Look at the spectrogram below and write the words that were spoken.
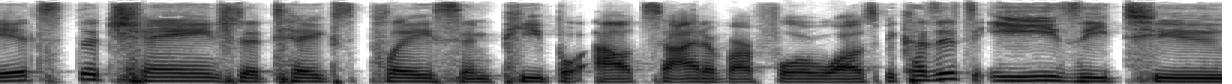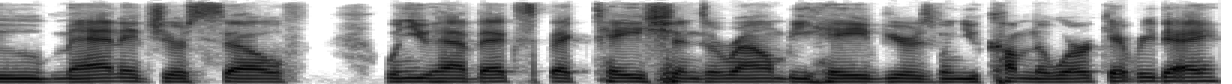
It's the change that takes place in people outside of our four walls because it's easy to manage yourself when you have expectations around behaviors when you come to work every day.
